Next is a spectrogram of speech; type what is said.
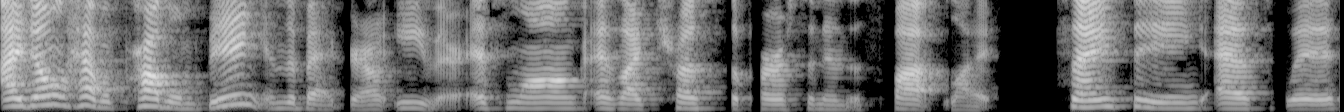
I don't have a problem being in the background either, as long as I trust the person in the spotlight. Same thing as with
